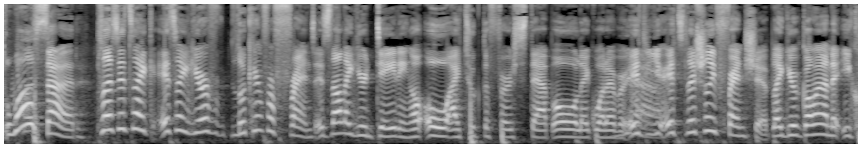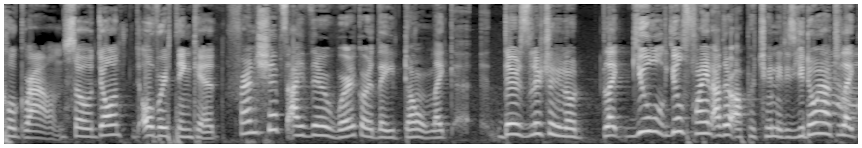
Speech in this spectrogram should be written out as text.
Well said. Plus, it's like it's like you're looking for friends. It's not like you're dating. Oh, oh I took the first step. Oh, like whatever. It's Yeah. it's literally friendship. Like you're going on the equal ground. So don't overthink it. Friendships either work or they don't. Like there's literally no like you'll you'll find other opportunities. You don't have to like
